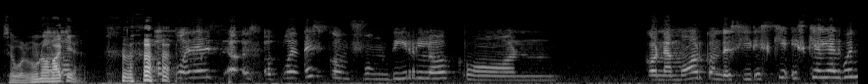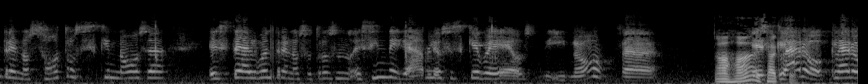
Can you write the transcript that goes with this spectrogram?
se vuelve una O- máquina. o puedes o, o puedes confundirlo con con amor con decir es que es que hay algo entre nosotros es que no o sea este algo entre nosotros no- es innegable o sea es que veo y no o sea Ajá, es exacto. claro claro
